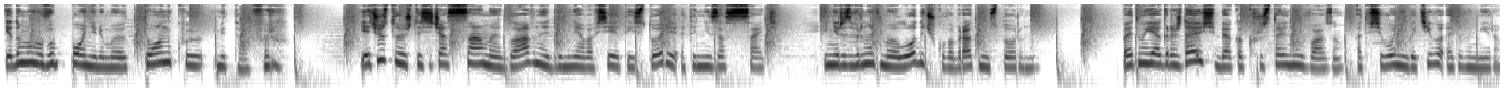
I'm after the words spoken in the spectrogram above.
Я думаю, вы поняли мою тонкую метафору. Я чувствую, что сейчас самое главное для меня во всей этой истории — это не зассать и не развернуть мою лодочку в обратную сторону. Поэтому я ограждаю себя, как хрустальную вазу, от всего негатива этого мира.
